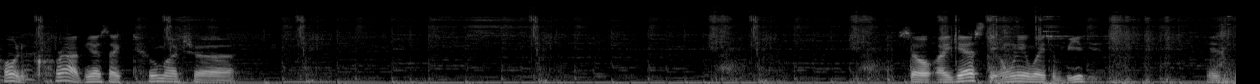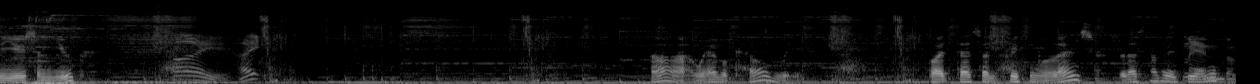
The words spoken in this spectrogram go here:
Holy crap, he has like too much uh So I guess the only way to beat him is to use some nuke. Hi, hi. Ah, we have a cavalry. But that's a freaking lancer, so that's not gonna do anything.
